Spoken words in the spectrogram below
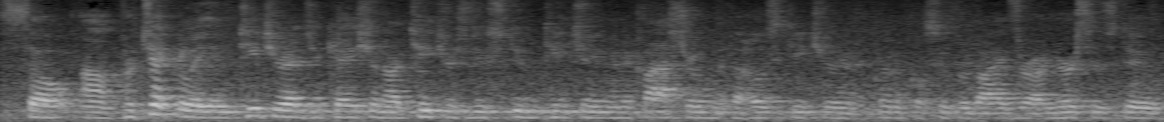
So, um, particularly in teacher education, our teachers do student teaching in a classroom with a host teacher and a clinical supervisor. Our nurses do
